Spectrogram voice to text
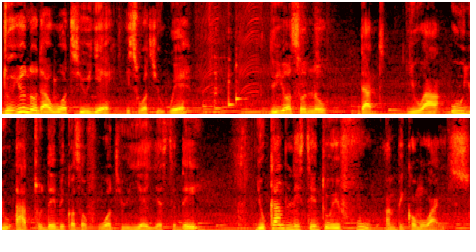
Do you know that what you hear is what you wear? Do you also know that you are who you are today because of what you hear yesterday? You can't listen to a fool and become wise,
